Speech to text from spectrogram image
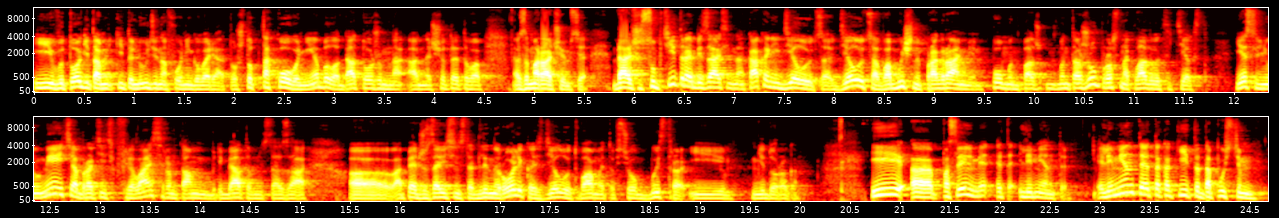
и в итоге там какие-то люди на фоне говорят. То, чтобы такого не было, да, тоже на, а насчет этого заморачиваемся. Дальше, субтитры обязательно. Как они делаются? Делаются в обычной программе по монтажу, просто накладывается текст. Если не умеете, обратитесь к фрилансерам, там ребята, не знаю, за, э, опять же, в зависимости от длины ролика, сделают вам это все быстро и недорого. И э, последний это элементы. Элементы это какие-то, допустим,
